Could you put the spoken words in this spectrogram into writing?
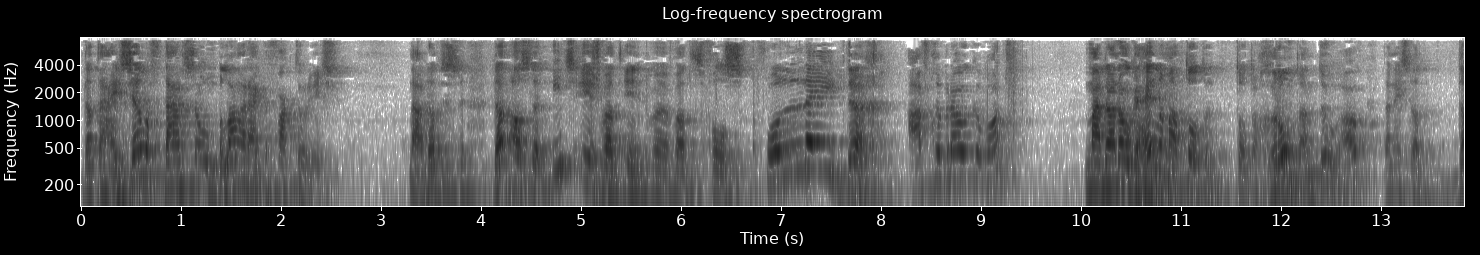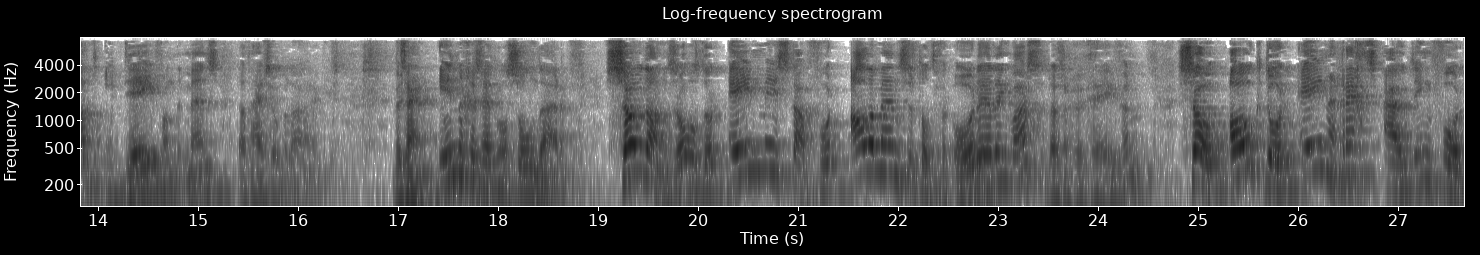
dat hij zelf daar zo'n belangrijke factor is. Nou, dat is, dat als er iets is wat, in, wat volledig afgebroken wordt, maar dan ook helemaal tot de, tot de grond aan toe ook, dan is dat dat idee van de mens dat hij zo belangrijk is. We zijn ingezet als zondaren. Zo dan, zoals door één misstap voor alle mensen tot veroordeling was, dat is een gegeven, zo ook door één rechtsuiting voor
